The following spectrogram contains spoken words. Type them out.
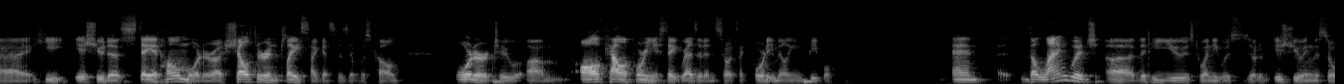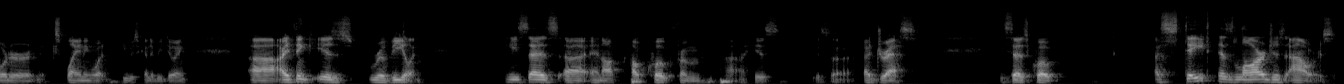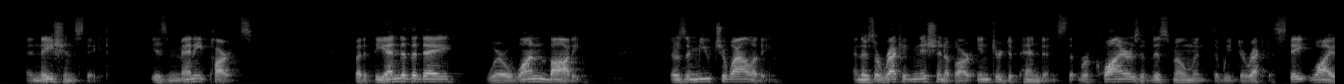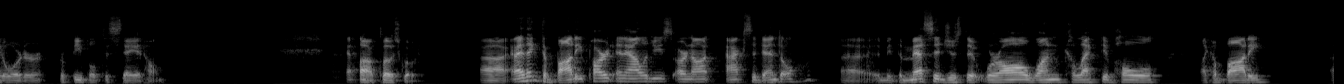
uh, he issued a stay-at-home order, a shelter-in-place, I guess as it was called, order to um, all California state residents. So it's like 40 million people. And the language uh, that he used when he was sort of issuing this order and explaining what he was going to be doing, uh, I think is revealing. He says, and I'll, I'll, quote from his, his address. He says, quote, a state as large as ours, a nation state, is many parts. But at the end of the day, we're one body. There's a mutuality, and there's a recognition of our interdependence that requires of this moment that we direct a statewide order for people to stay at home. Uh, close quote. Uh, and I think the body part analogies are not accidental. Uh, I mean, the message is that we're all one collective whole, like a body.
